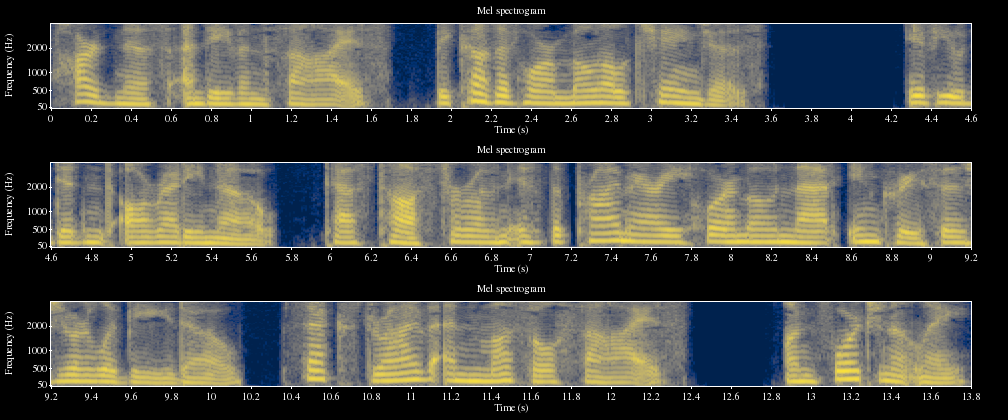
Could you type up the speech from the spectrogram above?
hardness and even size, because of hormonal changes. If you didn't already know, Testosterone is the primary hormone that increases your libido, sex drive and muscle size. Unfortunately,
